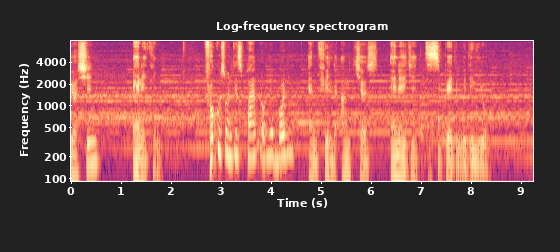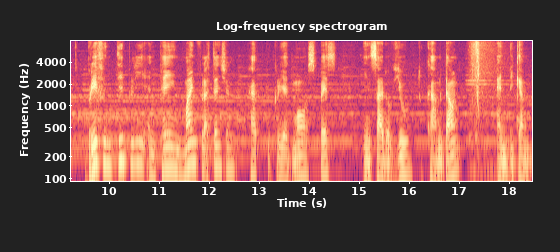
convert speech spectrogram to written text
your shin, anything. Focus on this part of your body and feel the anxious energy dissipate within you. Breathing deeply and paying mindful attention help to create more space inside of you calm down and become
